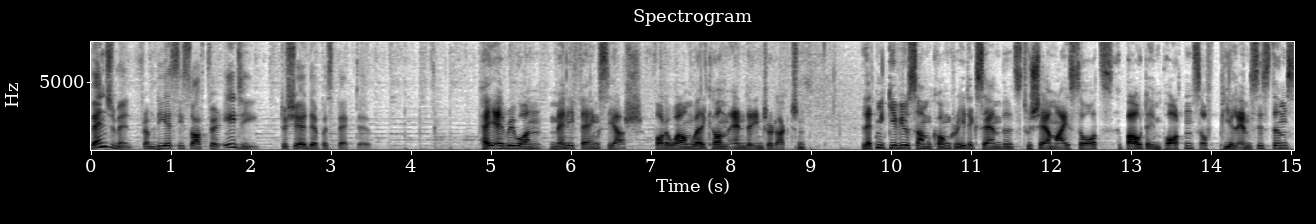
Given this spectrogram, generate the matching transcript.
Benjamin from DSC Software AG to share their perspective. Hey everyone, many thanks Yash for the warm welcome and the introduction. Let me give you some concrete examples to share my thoughts about the importance of PLM systems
